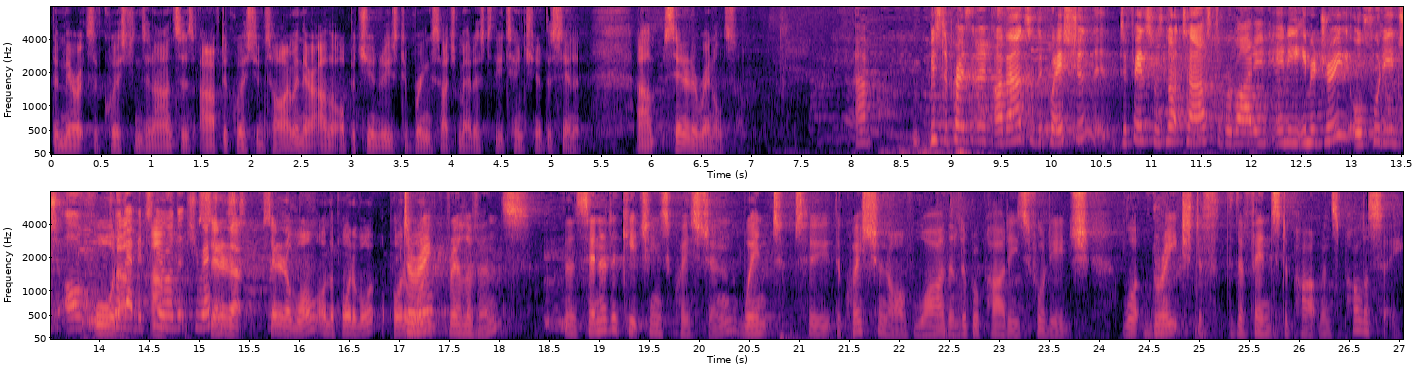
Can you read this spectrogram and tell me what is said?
the merits of questions and answers after question time, and there are other opportunities to bring such matters to the attention of the Senate. Um, Senator Reynolds. Um, Mr President, I've answered the question. Defence was not tasked to provide in any imagery or footage of for that material Um, that you referenced. Senator, Senator Wong, on the point of, or point of Direct order. relevance. The Senator Kitching's question went to the question of why the Liberal Party's footage what breached the Defence Department's policy.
